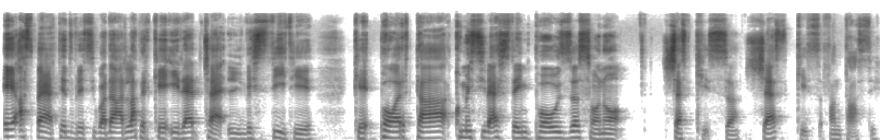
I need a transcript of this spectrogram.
E aspetta, dovresti guardarla perché i red, cioè i vestiti che porta, come si veste in pose sono chef kiss. Chef kiss, fantastico.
